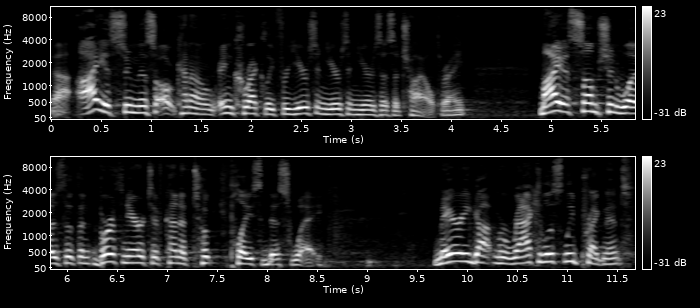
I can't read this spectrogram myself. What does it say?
I assume this all kind of incorrectly for years and years and years as a child, right? My assumption was that the birth narrative kind of took place this way. Mary got miraculously pregnant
